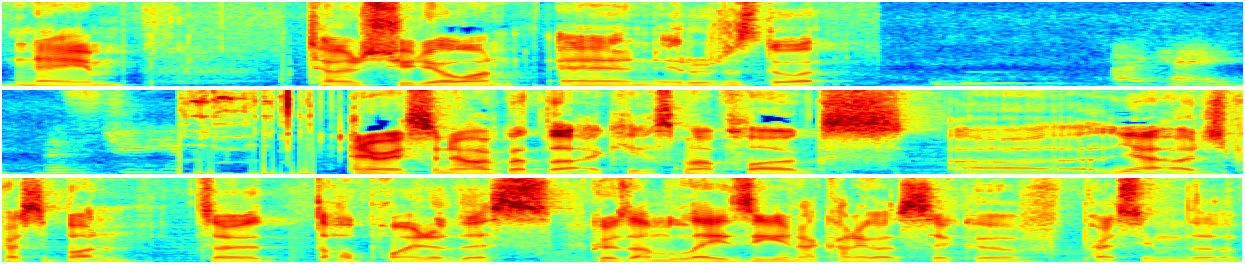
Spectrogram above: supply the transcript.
name, turn studio on and it'll just do it. Okay, the studio. Anyway, so now I've got the IKEA smart plugs. Uh, yeah, I just press a button. So the whole point of this, because I'm lazy and I kind of got sick of pressing the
